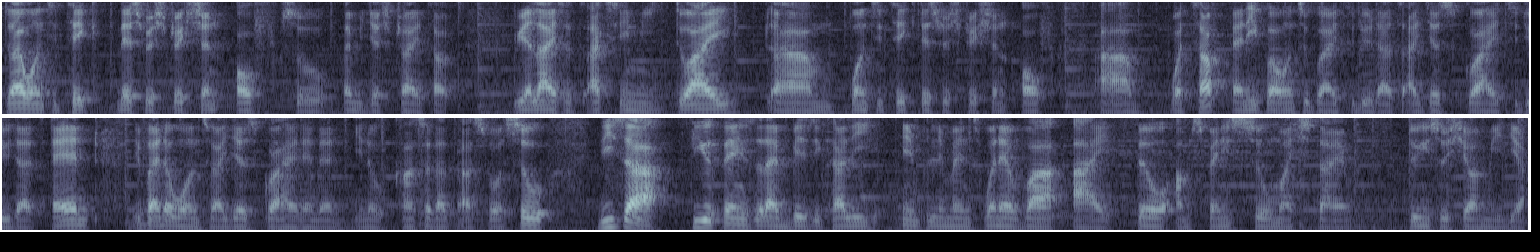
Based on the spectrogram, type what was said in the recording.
do i want to take this restriction off so let me just try it out realize it's asking me, do I um, want to take this restriction off um, WhatsApp? And if I want to go ahead to do that, I just go ahead to do that. And if I don't want to, I just go ahead and then, you know, cancel that as well. So these are few things that I basically implement whenever I feel I'm spending so much time doing social media.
